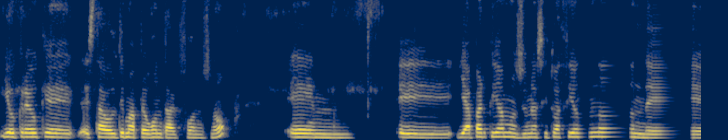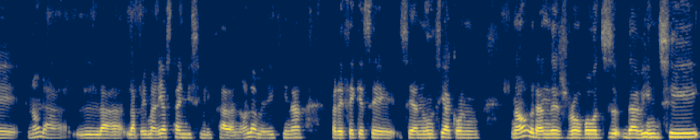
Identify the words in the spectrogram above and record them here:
yo creo que esta última pregunta, Alfons, ¿no? Em, eh, ya partíamos de una situación donde ¿no? La, primaria está invisibilizada, ¿no? La medicina parece que se, anuncia con ¿no? grandes robots Da Vinci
